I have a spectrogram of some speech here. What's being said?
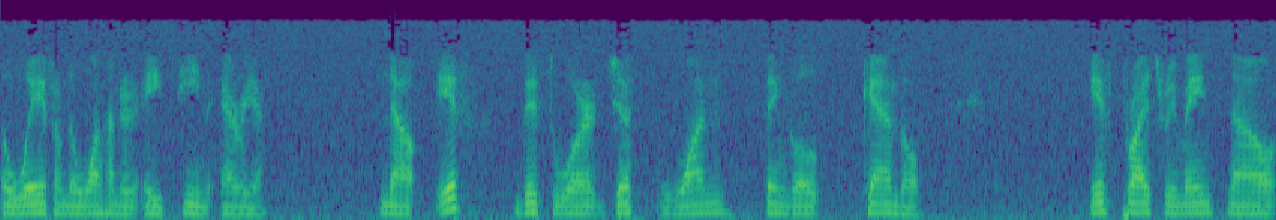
away from the 118 area. Now, if this were just one single candle, if price remains now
